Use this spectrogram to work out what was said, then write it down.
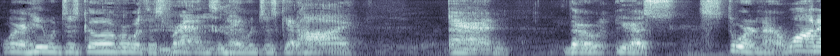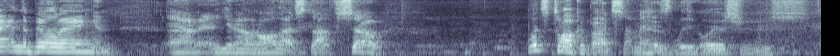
where he would just go over with his friends and they would just get high, and they're you know s- storing marijuana in the building and and uh, you know and all that stuff. So let's talk about some of his legal issues.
